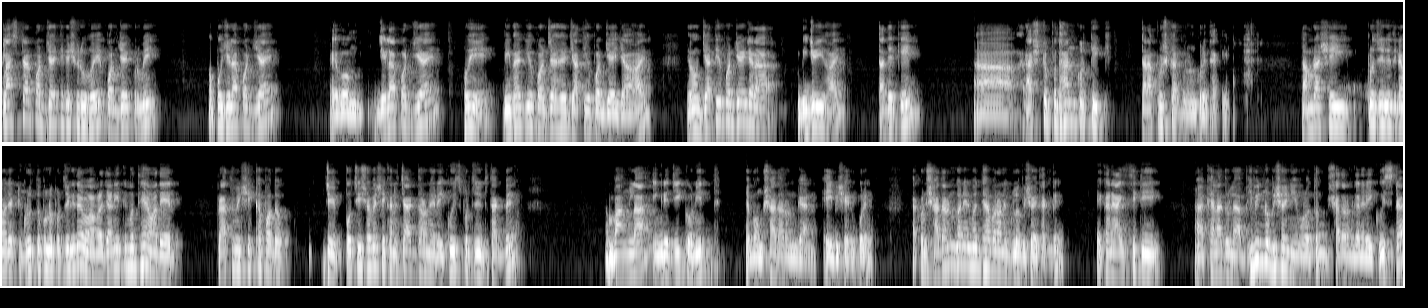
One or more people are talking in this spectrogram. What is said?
ক্লাস্টার পর্যায় থেকে শুরু হয়ে পর্যায়ক্রমে উপজেলা পর্যায়ে এবং জেলা পর্যায়ে হয়ে বিভাগীয় পর্যায়ে হয়ে জাতীয় পর্যায়ে যাওয়া হয় এবং জাতীয় পর্যায়ে যারা বিজয়ী হয়, তাদেরকে রাষ্ট্রপ্রধান কর্তৃক তারা পুরস্কার গ্রহণ করে থাকে। তো আমরা সেই প্রতিযোগিতাটি আমাদের একটি গুরুত্বপূর্ণ প্রতিযোগিতা এবং আমরা জানি ইতিমধ্যে আমাদের প্রাথমিক শিক্ষা পদক যে পঁচিশ হবে, সেখানে চার ধরনের এই কুইজ প্রতিযোগিতা থাকবে। বাংলা, ইংরেজি, গণিত এবং সাধারণ জ্ঞান এই বিষয়ের উপরে। এখন সাধারণ জ্ঞানের মধ্যে আবার অনেকগুলো বিষয় থাকবে। এখানে আইসিটি খেলাধুলা বিভিন্ন বিষয় নিয়ে মূলত সাধারণ জ্ঞানের এই কুইজটা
